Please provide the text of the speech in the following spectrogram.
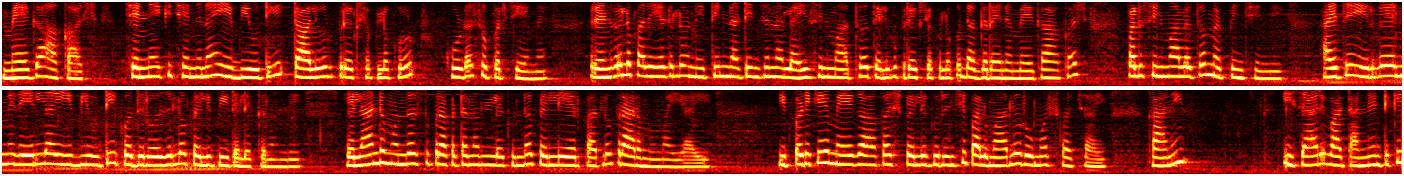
మేఘా ఆకాష్ చెన్నైకి చెందిన ఈ బ్యూటీ టాలీవుడ్ ప్రేక్షకులకు కూడా సుపరిచయమే రెండు వేల పదిహేడులో నితిన్ నటించిన 'లై' సినిమాతో తెలుగు ప్రేక్షకులకు దగ్గరైన మేఘా ఆకాష్ పలు సినిమాలతో మెప్పించింది. అయితే ఇరవై ఎనిమిది ఏళ్ళ ఈ బ్యూటీ కొద్ది రోజుల్లో పెళ్ళి పీటలెక్కనుంది. ఎలాంటి ముందస్తు ప్రకటనలు లేకుండా పెళ్ళి ఏర్పాట్లు ప్రారంభమయ్యాయి. ఇప్పటికే మేఘా ఆకాష్ పెళ్ళి గురించి పలుమార్లు రూమర్స్ వచ్చాయి. కానీ ఈసారి వాటన్నింటికీ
